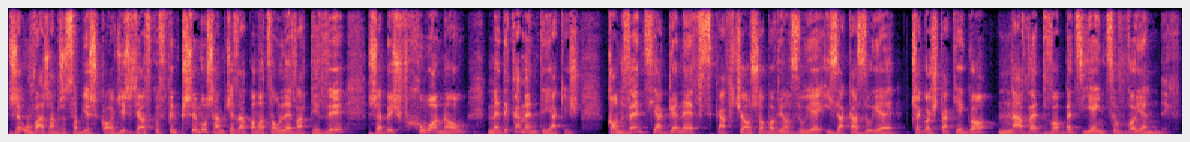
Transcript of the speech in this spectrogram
że uważam, że sobie szkodzisz. W związku z tym przymuszam cię za pomocą lewatywy, żebyś wchłonął medykamenty jakieś. Konwencja genewska wciąż obowiązuje i zakazuje czegoś takiego nawet wobec jeńców wojennych.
